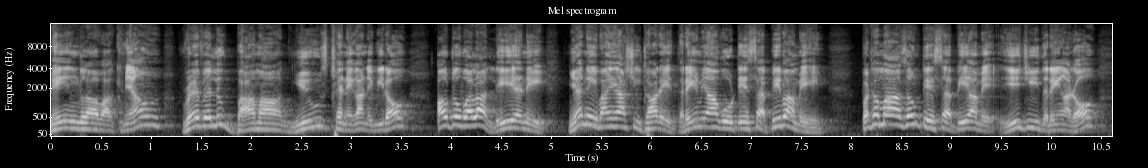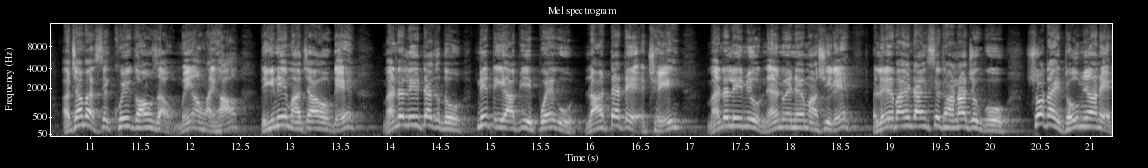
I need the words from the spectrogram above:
မင်္ဂလာပါခင်ဗျာ Revolut Burma News Channel ကနေပြီးတော့အော်တိုဘာလ၄ရက်နေ့ညနေပိုင်းရရှိထားတဲ့သတင်းများကိုတင်ဆက်ပေးပါမယ်ပထမဆုံးတင်ဆက်ပေးရမယ့်အရေးကြီးသတင်းကတော့အကြမ်းဖက်စစ်ခွေးကောင်းဆောင်မင်းအောင်လှိုင်ဟာဒီကနေ့မှကြောက်တဲ့မန္တလေးတက္ကသိုလ်နှစ်တရာပြည့်ပွဲကိုလာတက်တဲ့အချိန် မန္တလေးမြို့နန်းတွင်ထဲမှာရှိတဲ့အလဲပိုင်းတိုင်းစစ်ဌာနချုပ်ကိုရှော့တိုက်ဒုံးများနဲ့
